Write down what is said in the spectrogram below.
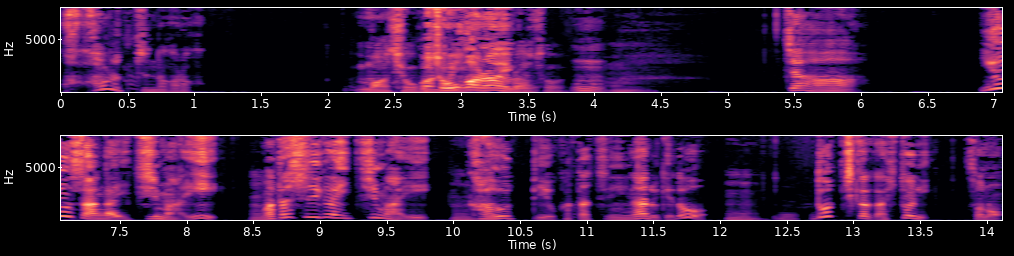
あ、かかるって言うんだから、まあ、しょうがない。しょうがないよう。うんうん。じゃあ、ユンさんが1枚、うん私が1枚うん買うっていう形になるけど、うん。どっちかが1人、その、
